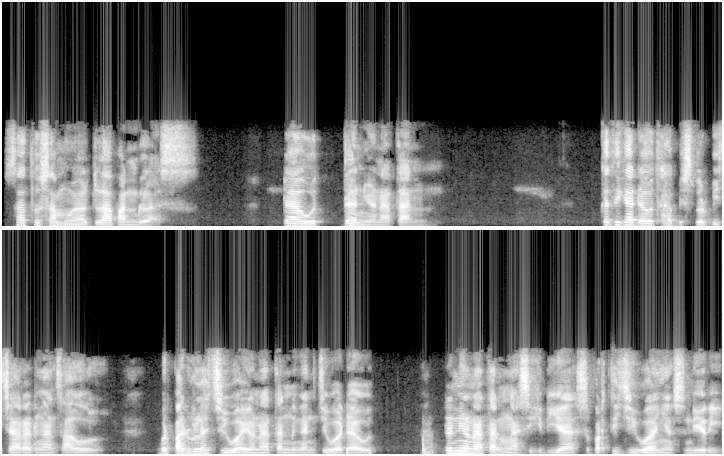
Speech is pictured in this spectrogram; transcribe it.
1 Samuel 18 Daud dan Yonatan Ketika Daud habis berbicara dengan Saul, berpadulah jiwa Yonatan dengan jiwa Daud, dan Yonatan mengasihi dia seperti jiwanya sendiri.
